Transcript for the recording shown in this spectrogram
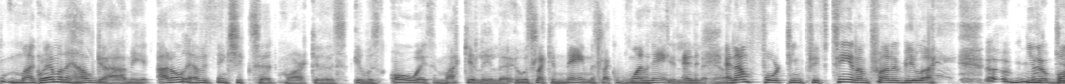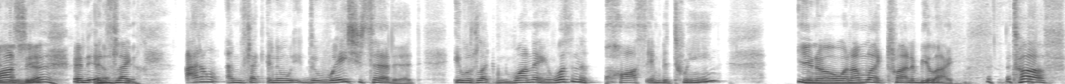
my grandmother Helga. I mean, I don't ever think she said Marcus. It was always Makelele. It was like a name. It's like one name. And, yeah. and I'm 14, 15. I'm trying to be like, uh, you know, bossy. Makelele. And, and it's like. yeah. I don't. I'm like, and the way, the way she said it, it was like one name. It wasn't a pause in between, you know. And I'm like trying to be like tough,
